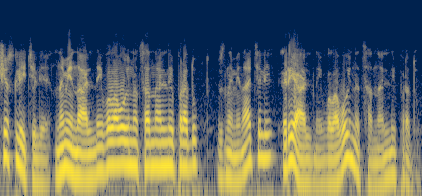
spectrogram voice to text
числителе номинальный валовой национальный продукт, в знаменателе реальный валовой национальный продукт.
